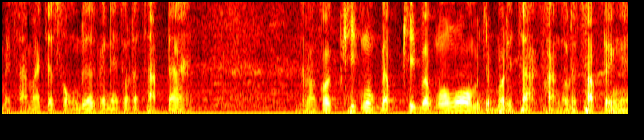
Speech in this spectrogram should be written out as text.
ไม่สามารถจะส่งเลือดไปในโทรศัพท์ได้เราก็คิดแบบคิดแบบโง่ๆมันจะบริจาคผ่านโทรศัพท์ได้ไง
